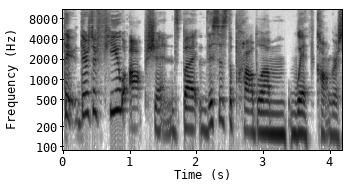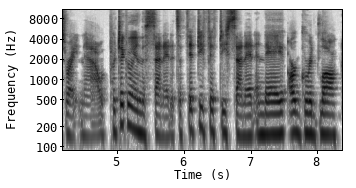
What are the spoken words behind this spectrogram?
There, there's a few options, but this is the problem with Congress right now, particularly in the Senate. It's a 50 50 Senate, and they are gridlocked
